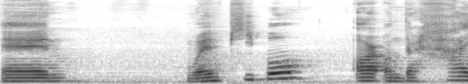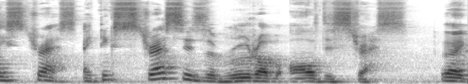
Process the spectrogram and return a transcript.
and when people are under high stress i think stress is the root of all distress like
